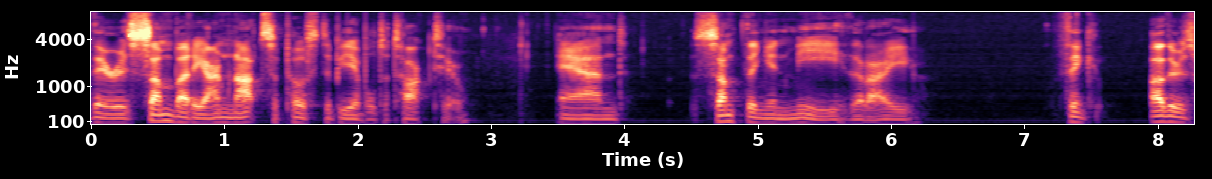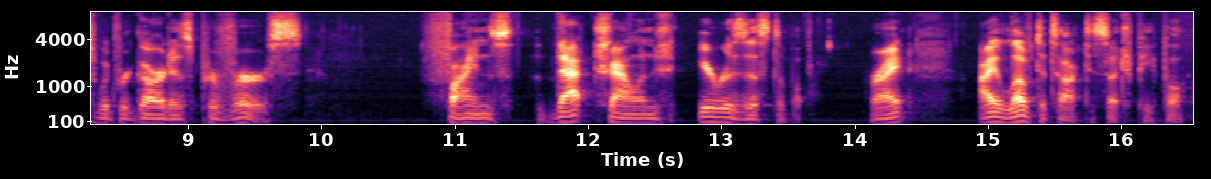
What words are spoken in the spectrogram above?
there is somebody I'm not supposed to be able to talk to, and something in me that I think others would regard as perverse finds that challenge irresistible, right? I love to talk to such people.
